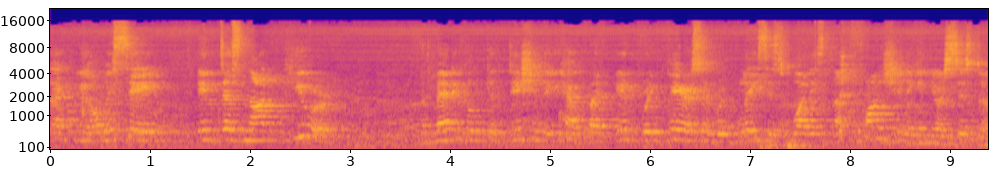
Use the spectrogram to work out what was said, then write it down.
like, we always say, it does not cure the medical condition that you have, but it repairs and replaces what is not functioning in your system.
